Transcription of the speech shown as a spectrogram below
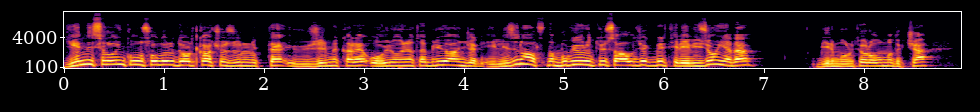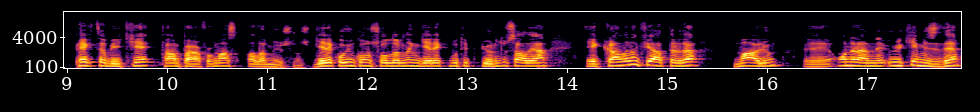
Yeni nesil oyun konsolları 4K çözünürlükte 120 kare oyun oynatabiliyor ancak elinizin altında bu görüntüyü sağlayacak bir televizyon ya da bir monitör olmadıkça pek tabii ki tam performans alamıyorsunuz. Gerek oyun konsollarının gerek bu tip görüntü sağlayan ekranların fiyatları da malum. Ee, o nedenle ülkemizde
